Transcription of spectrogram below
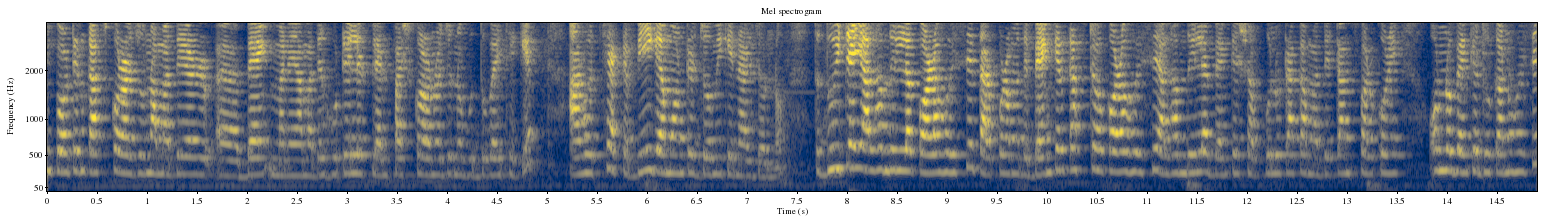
ইম্পর্টেন্ট কাজ করার জন্য আমাদের ব্যাংক মানে আমাদের হোটেলের প্ল্যান পাস করানোর জন্য দুবাই থেকে। আর হচ্ছে একটা বিগ অ্যামাউন্টের জমি কেনার জন্য। তো দুইটাই আলহামদুলিল্লাহ করা হয়েছে। তারপর আমাদের ব্যাংকের কাজটাও করা হয়েছে। আলহামদুলিল্লাহ ব্যাংকের সবগুলো টাকা আমাদের ট্রান্সফার করে অন্য ব্যাংকে ঢুকানো হয়েছে।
